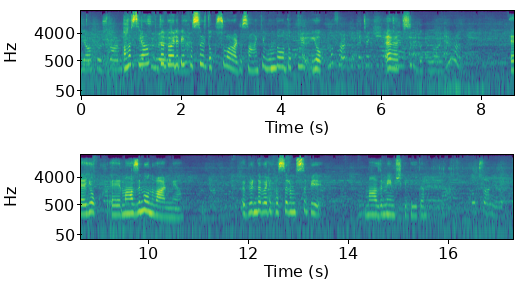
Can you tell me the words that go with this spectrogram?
Siyah göstermiş. Ama siyahta böyle bir hasır dokusu vardı sanki. Bunda o doku yok. Ama farklı petek Evet. temsil bir doku var değil mi? Ee, yok. Ee, malzeme onu vermiyor. Öbüründe böyle hasırımsı bir malzemeymiş gibiydi. 90 lira bu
